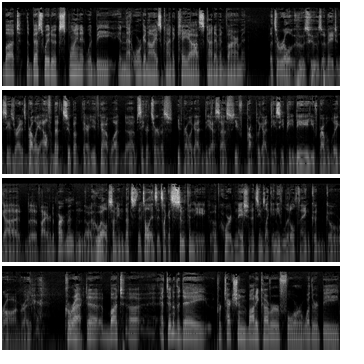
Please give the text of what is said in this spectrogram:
But the best way to explain it would be in that organized kind of chaos kind of environment. it's a real who's who's of agencies, right? It's probably alphabet soup up there. You've got what uh, Secret Service, you've probably got DSS, you've probably got DCPD, you've probably got the fire department, and who else? I mean, that's it's all it's it's like a symphony of coordination. It seems like any little thing could go wrong, right? Correct, uh, but uh, at the end of the day, protection body cover for whether it be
